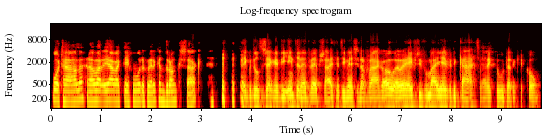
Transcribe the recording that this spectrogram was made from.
port halen. Nou, waar, ja, waar ik tegenwoordig werk, een drankzaak. ik bedoel te zeggen, die internetwebsite, dat die mensen dan vragen, oh, heeft u voor mij even de kaart, waar ik, hoe dat ik er kom.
